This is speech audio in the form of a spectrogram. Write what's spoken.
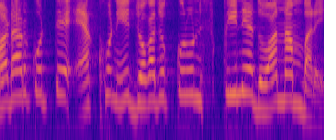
অর্ডার করতে এখনই যোগাযোগ করুন স্ক্রিনে দেওয়া নাম্বারে।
